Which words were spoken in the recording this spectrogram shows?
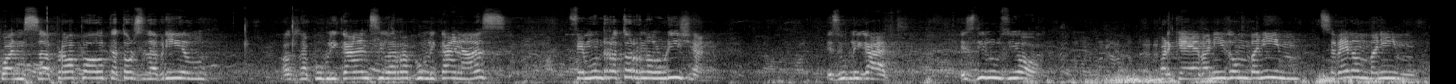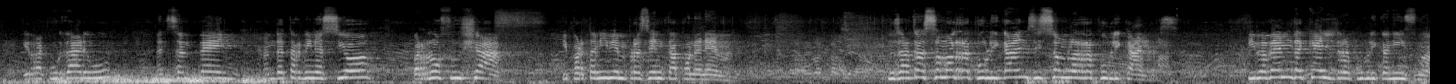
Quan s'apropa el 14 d'abril, els republicans i les republicanes fem un retorn a l'origen. És obligat, és d'il·lusió, perquè venir d'on venim, saber d'on venim i recordar-ho ens empeny amb determinació per no afluixar i per tenir ben present cap on anem. Nosaltres som els republicans i som les republicanes i bevem d'aquell republicanisme.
